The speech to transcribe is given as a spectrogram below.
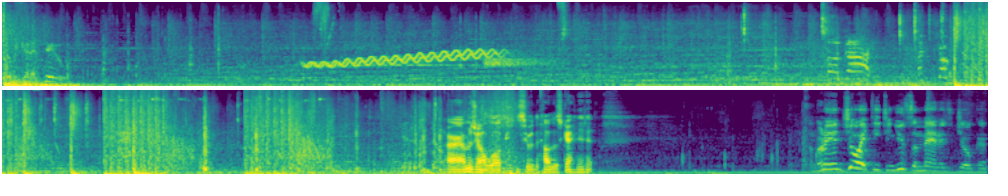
What are we gonna do? Alright, I'm just gonna look and see what the hell this guy did it. I'm gonna enjoy teaching you some manners, Joker.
